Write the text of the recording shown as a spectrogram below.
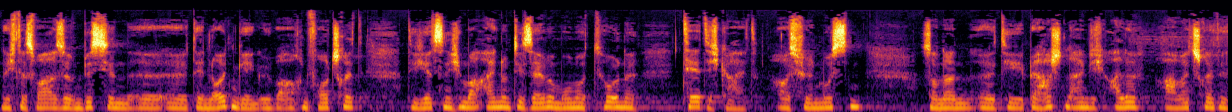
Nicht? Das war also ein bisschen äh, äh, den Leuten gegenüber auch ein Fortschritt, die jetzt nicht immer ein und dieselbe monotone Tätigkeit ausführen mussten, sondern äh, die beherrschten eigentlich alle Arbeitsschritte,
